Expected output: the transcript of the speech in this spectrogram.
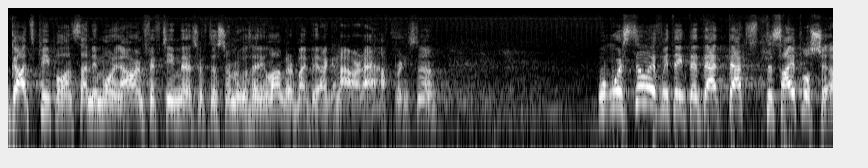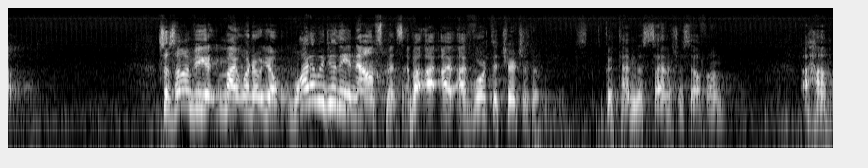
God's people on Sunday morning, hour and 15 minutes. Or if this sermon goes any longer, it might be like an hour and a half pretty soon. We're silly if we think that, that that's discipleship. So some of you might wonder, you know, why do we do the announcements? I, have worked at churches. It's a good time to silence your cell phone. Um,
